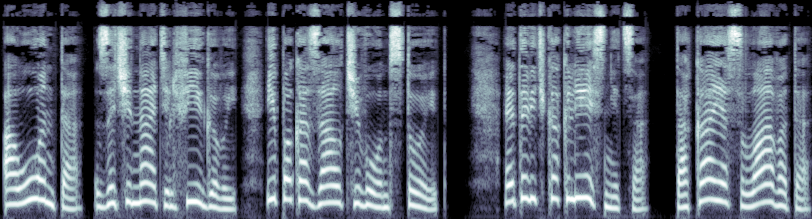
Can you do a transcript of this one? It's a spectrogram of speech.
а он-то, зачинатель фиговый, и показал, чего он стоит. Это ведь как лестница, такая слава-то,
